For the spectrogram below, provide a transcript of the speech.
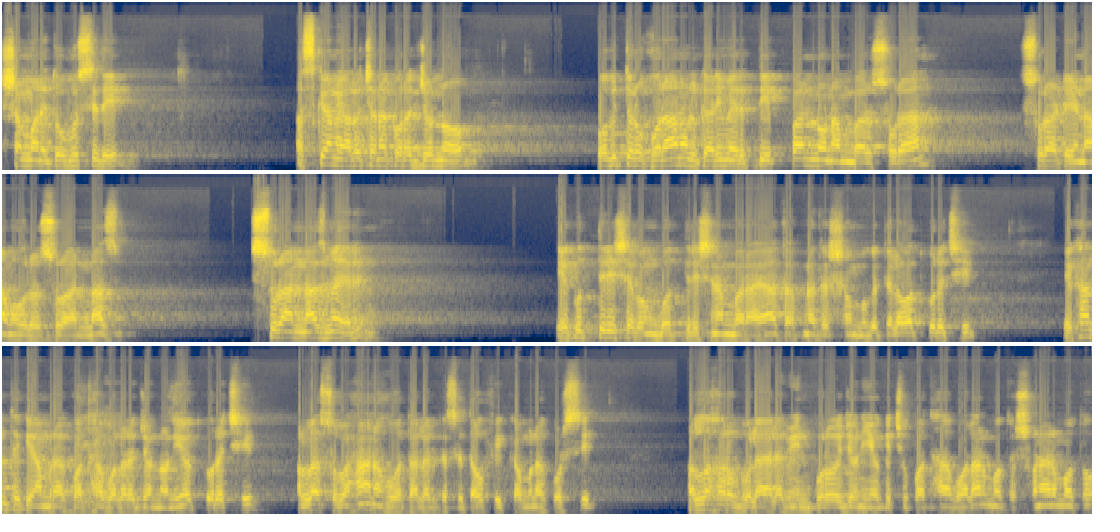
সম্মানিত উপস্থিতি। আজকে আমি আলোচনা করার জন্য পবিত্র কোরআনুল কারিমের তিপ্পান্ন নাম্বার সুরান সুরাটির নাম হলো সুরান নাজম। সুরান নাজমের একত্রিশ এবং বত্রিশ নাম্বার আয়াত আপনাদের সম্মুখে তেলাওয়াত করেছি। এখান থেকে আমরা কথা বলার জন্য নিয়ত করেছি। আল্লাহ সুবাহান হুয়া তালার কাছে তৌফিক কামনা করছি। আল্লাহ রব্বুল্লাহ আলমিন প্রয়োজনীয় কিছু কথা বলার মতো, শোনার মতো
